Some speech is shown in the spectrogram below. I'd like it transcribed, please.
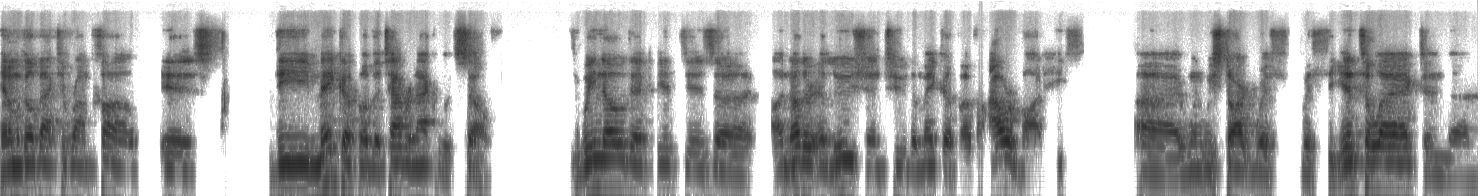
and I'm gonna go back to Ramchal, is the makeup of the tabernacle itself. We know that it is uh, another allusion to the makeup of our bodies. Uh, when we start with with the intellect, and uh,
